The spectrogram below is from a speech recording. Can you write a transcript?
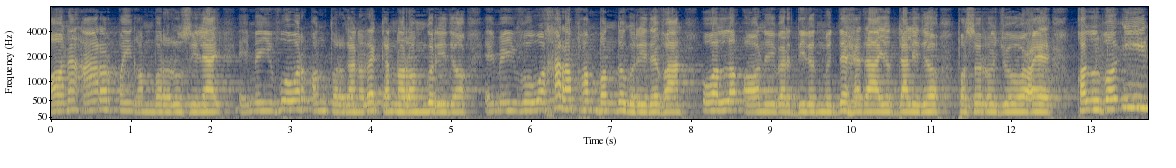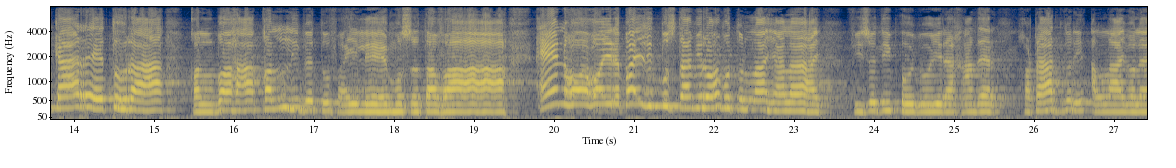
অন আর আর পৈগম্বর রুসিলাই এই মেয়ে ফুয়ার অন্তর গানের নরম করি দিও এই মেয়ে ফুয়া খারাপ হাম বন্ধ করে দে ফান ও আল্লাহ অন দিলের মধ্যে হেদায়ত ডালি দিও ফসর রোজে কলব ই কারে তুরা কলবহা কল্লিবে তু ফাইলে মুস্তাফা এন হো হইর বাইজিদ বুস্তামি রহমতুল্লাহ আলাই ফিসদি বই বইরা খাঁদের হঠাৎ করে আল্লাহ বলে,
